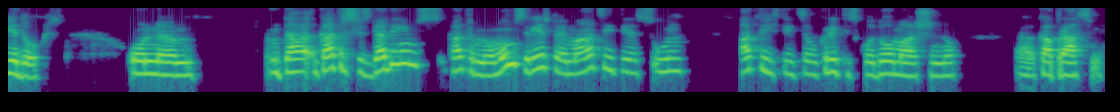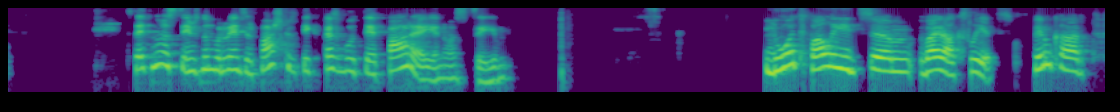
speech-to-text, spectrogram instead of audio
viedokļus. Un, um, un tā, katrs šis gadījums, katram no mums ir iespēja mācīties un attīstīt savu kritisko domāšanu kā prasmi. Es teiktu, nosacījums numur viens ir paškritika. Kas būtu tie pārējie nosacījumi? ļoti palīdz um, vairākas lietas. Pirmkārt,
